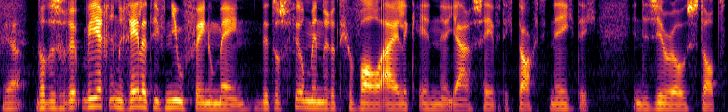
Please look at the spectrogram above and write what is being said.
ja, Dat is weer een relatief nieuw fenomeen. Dit was veel minder het geval eigenlijk in de jaren 70, 80, 90, in de zero's, dat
